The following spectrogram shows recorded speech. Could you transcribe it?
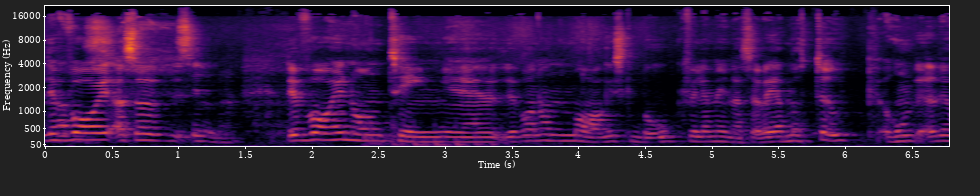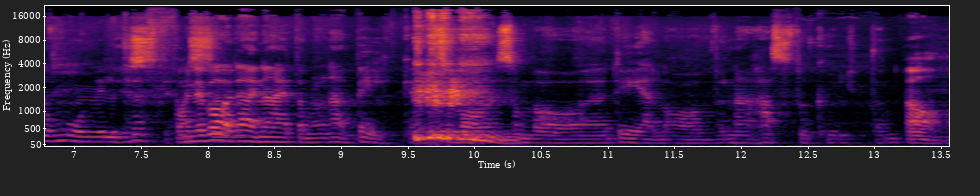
det var ju alltså... Det var ju någonting... eh, Det var någon magisk bok, vill jag minnas. Jag mötte upp... Hon, om hon ville Just träffas. Men det var där i närheten av den här Bacon som var, som var del av den här hastrokulten. Ja,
